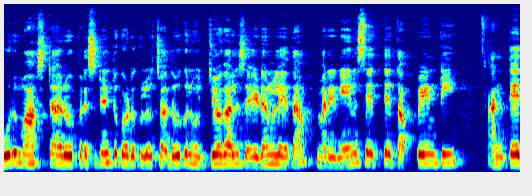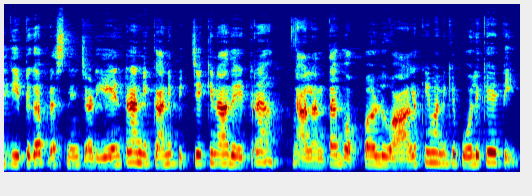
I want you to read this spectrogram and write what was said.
ఊరు మాస్టారు ప్రెసిడెంట్ కొడుకులు చదువుకుని ఉద్యోగాలు చేయడం లేదా? మరి నేను చేస్తే తప్పేంటి? అంతే ధీటుగా ప్రశ్నించాడు. ఏంట్రా నీ కానీ పిచ్చెక్కినాదేట్రా? వాళ్ళంతా గొప్పవాళ్ళు వాళ్ళకి మనకి పోలికేటి?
